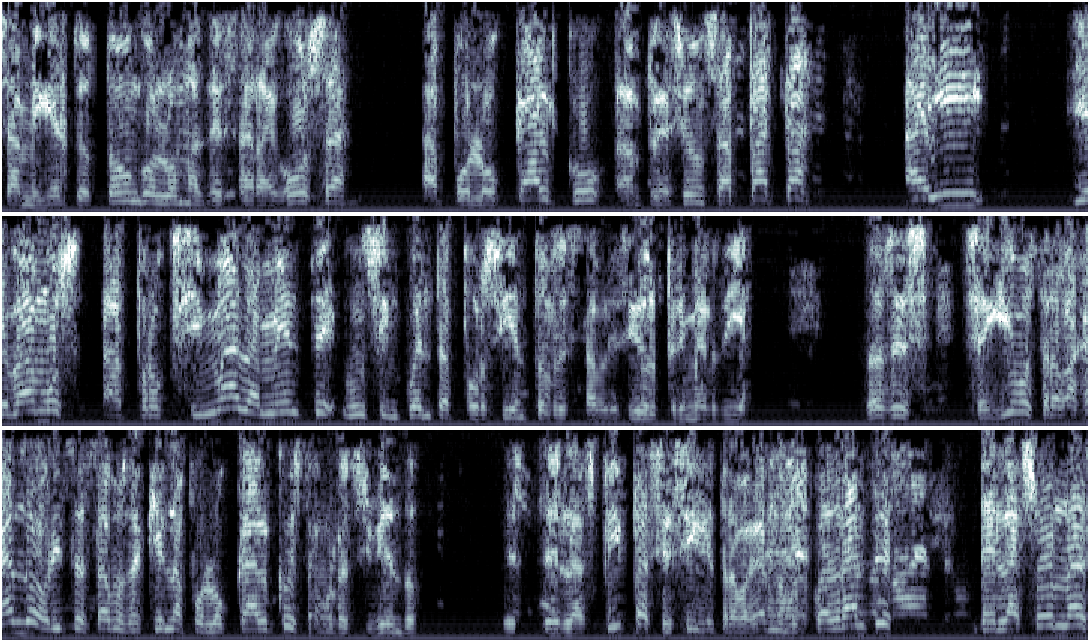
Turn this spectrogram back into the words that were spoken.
San Miguel Teotongo, Lomas de Zaragoza, Apolocalco, Ampliación Zapata, ahí llevamos aproximadamente un 50% restablecido el primer día. Entonces, seguimos trabajando, ahorita estamos aquí en Apolocalco, estamos recibiendo este, las pipas, se sigue trabajando en los cuadrantes de las zonas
